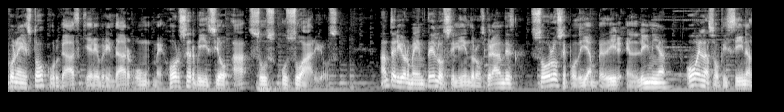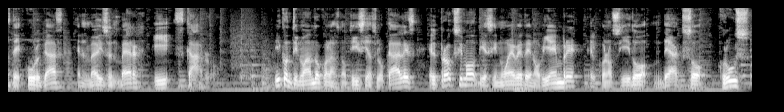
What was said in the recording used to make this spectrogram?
Con esto, Curgas quiere brindar un mejor servicio a sus usuarios. Anteriormente, los cilindros grandes solo se podían pedir en línea o en las oficinas de Curgas en Meisenberg y Scarlo. Y continuando con las noticias locales, el próximo 19 de noviembre, el conocido Deaxo Cruz,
